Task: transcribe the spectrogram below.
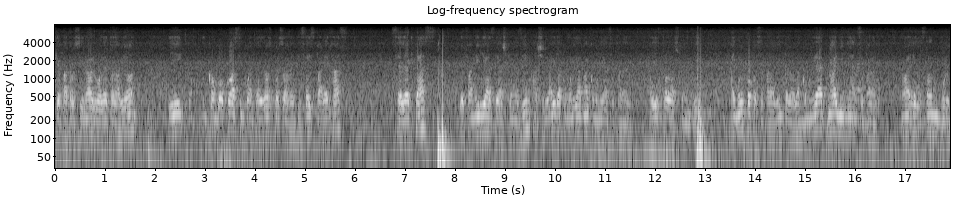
que patrocinó el boleto de avión y, convocó a 52 personas, 26 parejas selectas de familias de Ashkenazim. Ahí la comunidad no hay comunidad sefaradí, ahí es todo Ashkenazim. Hay muy pocos sefaradí, pero la comunidad no hay minyan sefaradí. No están puros.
